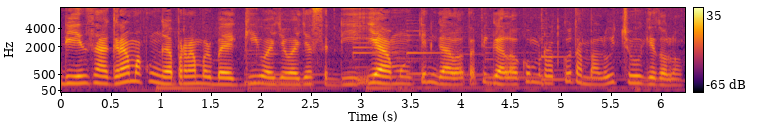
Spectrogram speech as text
Di Instagram aku nggak pernah berbagi wajah-wajah sedih. Ya mungkin galau tapi galau aku menurutku tambah lucu gitu loh.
